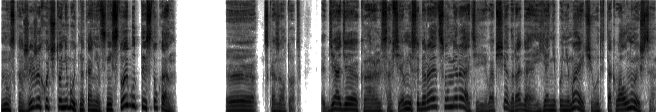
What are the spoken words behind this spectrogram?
«Ну скажи же хоть что-нибудь, наконец, не стой, будто истукан». «Э-э», — сказал тот, — «дядя Кароль совсем не собирается умирать, и вообще, дорогая, я не понимаю, чего ты так волнуешься».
